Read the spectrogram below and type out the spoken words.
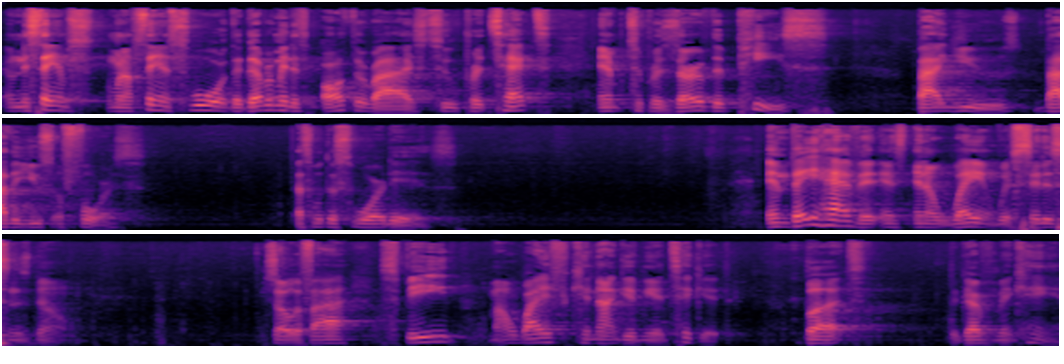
And when I'm saying sword, the government is authorized to protect and to preserve the peace by, use, by the use of force. That's what the sword is. And they have it in, in a way in which citizens don't. So if I speed, my wife cannot give me a ticket, but the government can.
